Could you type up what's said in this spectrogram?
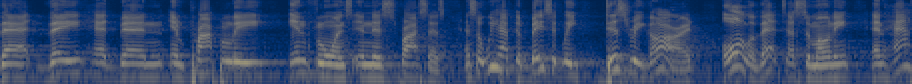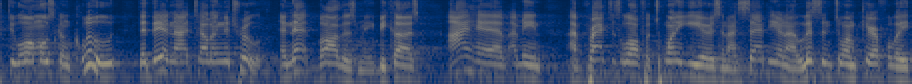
that they had been improperly influenced in this process. And so we have to basically disregard all of that testimony and have to almost conclude that they're not telling the truth. And that bothers me because I have, I mean, I've practiced law for 20 years and I sat here and I listened to them carefully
